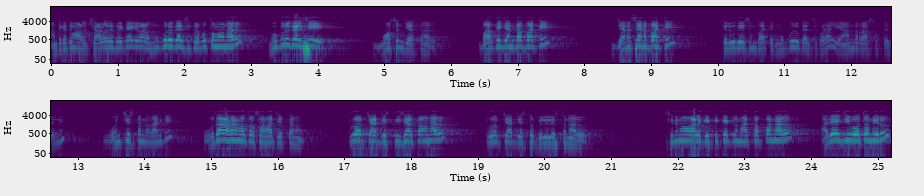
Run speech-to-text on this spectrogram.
అంతకైతే వాళ్ళని షాడోలో పెట్టాడు వాళ్ళ ముగ్గురు కలిసి ప్రభుత్వంలో ఉన్నారు ముగ్గురు కలిసి మోసం చేస్తున్నారు. Bharatiya Janata Party Janasena Party Telugu Desam Party ముగ్గురు కలిసి కూడా ఈ ఆంధ్ర రాష్ట్ర ప్రజల్ని వంచిస్తున్న దానికి ఉదాహరణలతో సహా చెప్పాను. ట్రూ అప్ ఛార్జెస్ తీసేస్తా ఉన్నారు. ట్రూ అప్ ఛార్జెస్తో బిల్లులు ఇస్తున్నారు. సినిమా వాళ్ళకి టికెట్లు మా తప్పన్నారు. అదే జీవోతో మీరు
